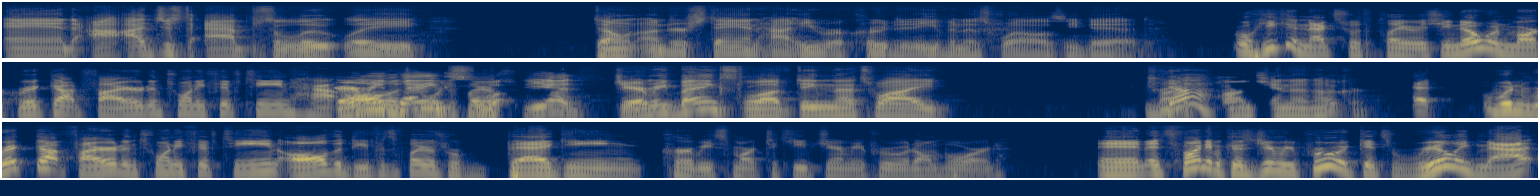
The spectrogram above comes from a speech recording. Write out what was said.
and I, I just absolutely don't understand how he recruited even as well as he did. Well, he connects with players. You know, when Mark Richt got fired in 2015, how all Jeremy Georgia Banks, players. yeah, Jeremy Banks loved him. That's why tried Yeah. to punch in a hooker. at, when Richt got fired in 2015, all the defense players were begging Kirby Smart to keep Jeremy Pruitt on board. And it's funny because Jeremy Pruitt gets really mad.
